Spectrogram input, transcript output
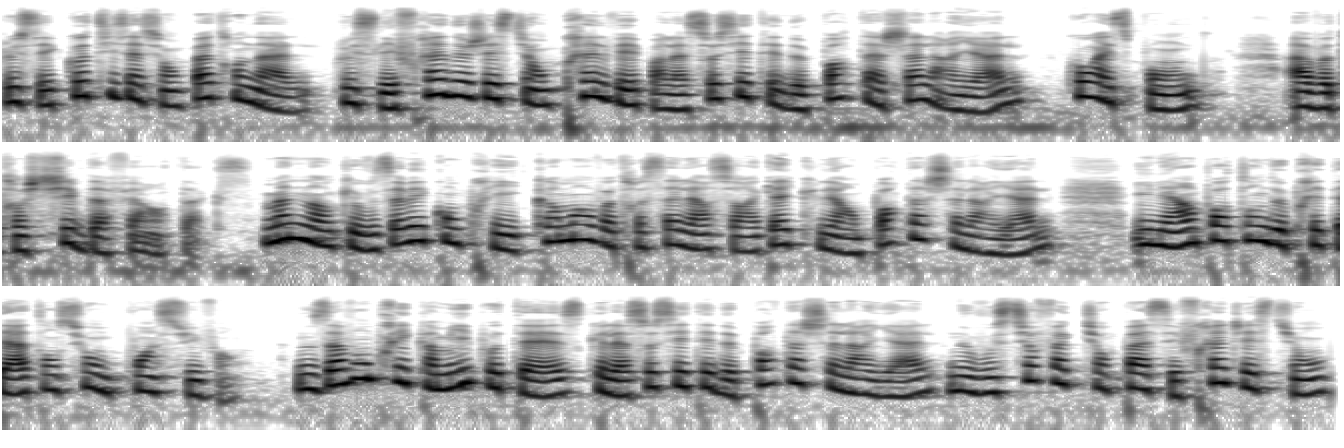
plus les cotisations patronales, plus les frais de gestion prélevés par la société de portage salarial correspondent à votre chiffre d'affaires en taxes. Maintenant que vous avez compris comment votre salaire sera calculé en portage salarial, il est important de prêter attention au point suivant. Nous avons pris comme hypothèse que la société de portage salarial ne vous surfacture pas ses frais de gestion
